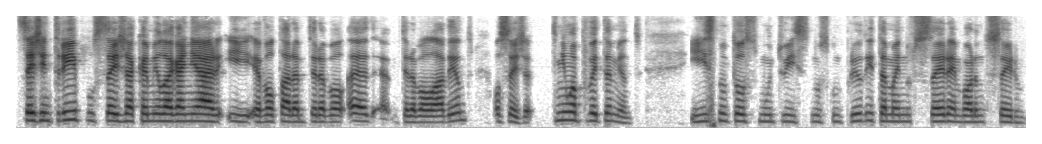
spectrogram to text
Seja em triplo, seja a Camila a ganhar e a voltar a meter a, bola, a, a meter a bola lá dentro, ou seja, tinham aproveitamento. E isso notou-se muito isso no segundo período e também no terceiro, embora no terceiro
